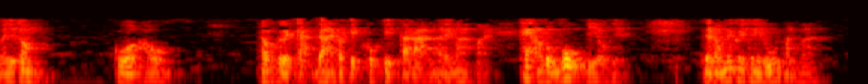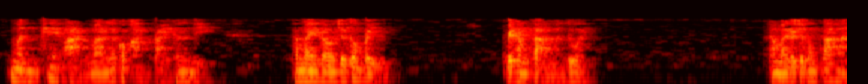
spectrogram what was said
มันจะต้องกลัวเขา ถ้าเขาเกิดจับได้ก็ติดคุกติดตารางอะไรมากมาย แค่อารมณ์บูบเดียวเนี่ย แต่เราไม่เคยได้รู้มันว่า มันแค่ผ่านมาแล้วก็ผ่านไปเท่านั้นเองทำไมเราจะต้องไป ไปทำตามมันด้วยทำไมเราจะต้องต้าน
